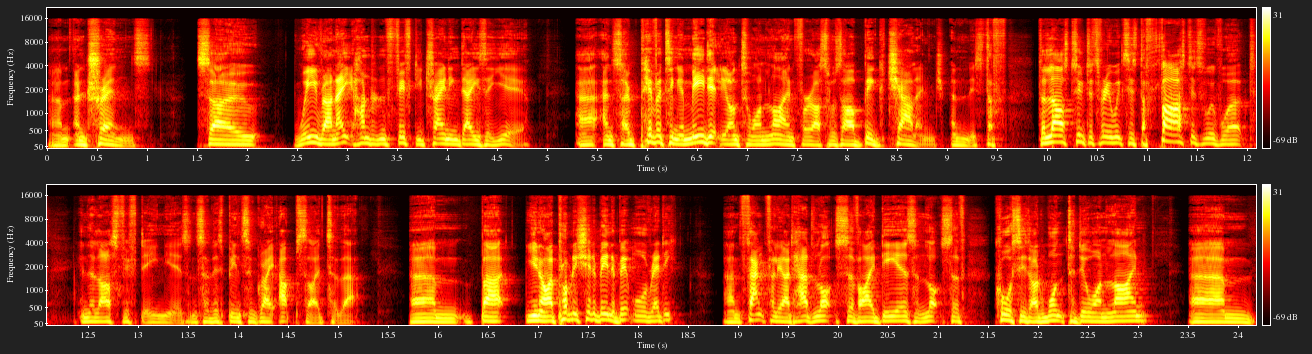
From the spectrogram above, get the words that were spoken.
um, and trends. So we run 850 training days a year. Uh, and so pivoting immediately onto online for us was our big challenge. And it's the, the last two to three weeks is the fastest we've worked in the last 15 years. And so there's been some great upside to that. Um, but, you know, I probably should have been a bit more ready. Um, thankfully, I'd had lots of ideas and lots of courses I'd want to do online. Um,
